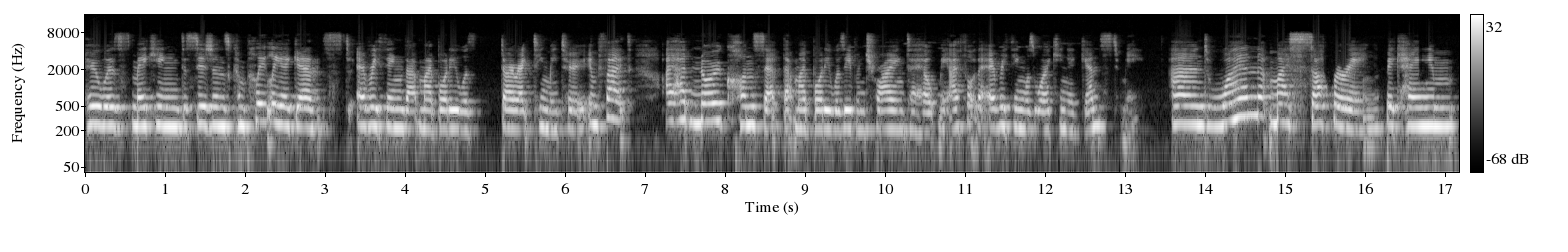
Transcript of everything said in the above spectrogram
Who was making decisions completely against everything that my body was directing me to. In fact, I had no concept that my body was even trying to help me. I thought that everything was working against me. And when my suffering became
